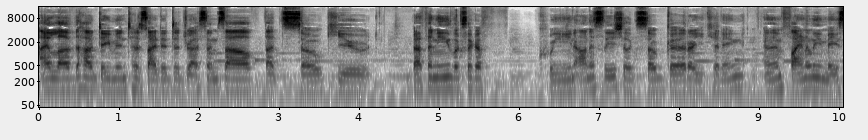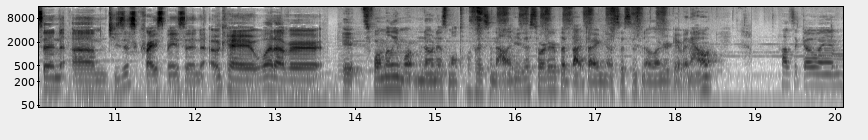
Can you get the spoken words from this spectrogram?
I loved how Damon decided to dress himself. That's so cute. Bethany looks like a queen, honestly. She looks so good. Are you kidding? And then finally, Mason. Um, Jesus Christ, Mason. Okay, whatever. It's formerly known as multiple personality disorder, but that diagnosis is no longer given out. How's it going?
